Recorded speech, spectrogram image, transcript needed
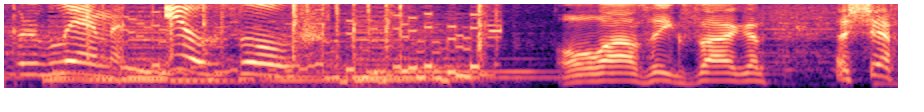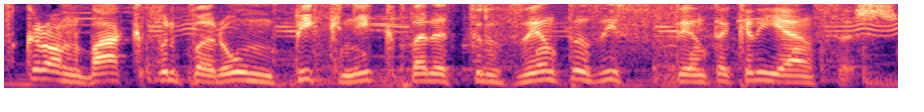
problema, eu resolvo. Olá, Zig Zagger. A chefe Kronbach preparou um piquenique para 370 crianças.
